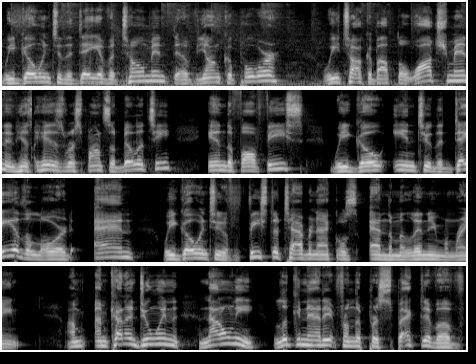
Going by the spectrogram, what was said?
We go into the Day of Atonement of Yom Kippur. We talk about the watchman and his, his responsibility in the Fall Feast. We go into the Day of the Lord and we go into the Feast of Tabernacles and the Millennium Reign. I'm, I'm kind of doing not only looking at it from the perspective of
